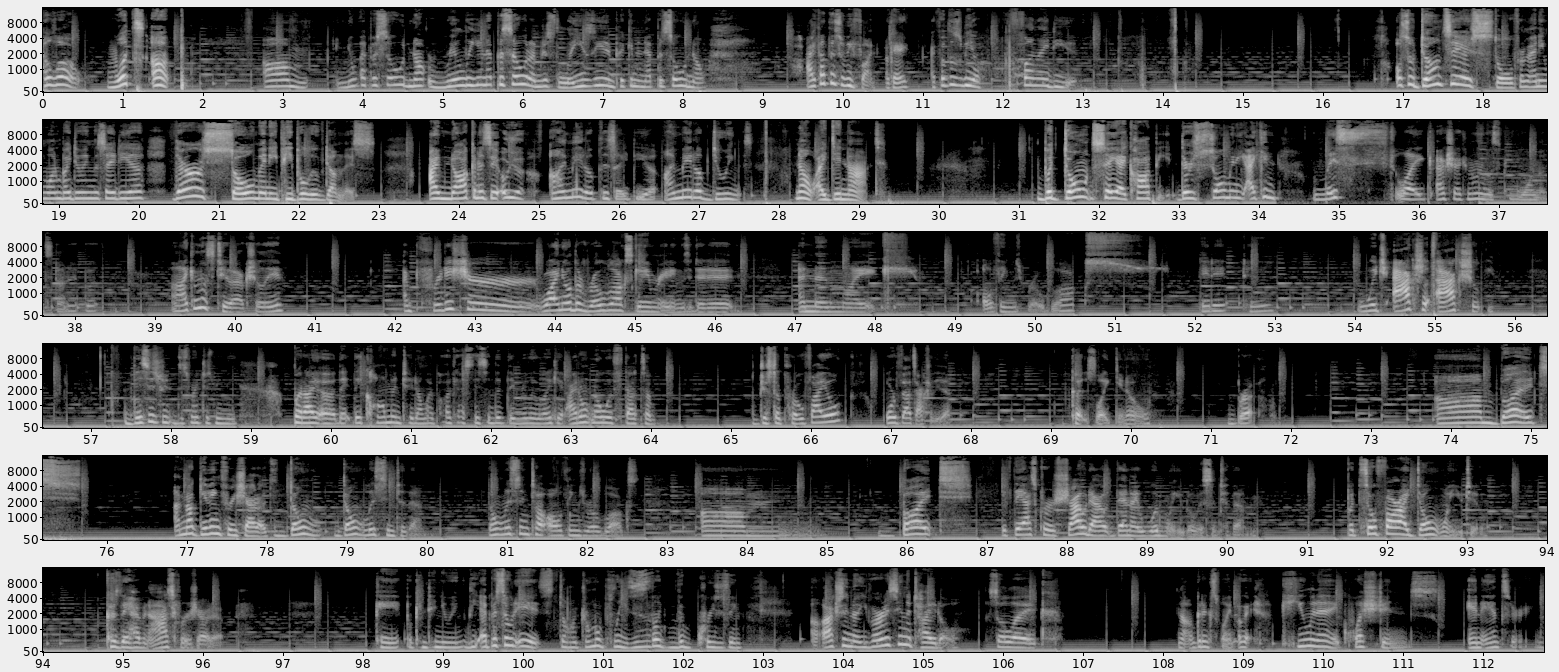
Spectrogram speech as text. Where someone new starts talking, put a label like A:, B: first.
A: Hello, what's up? Um, new episode? Not really an episode. I'm just lazy and picking an episode. No, I thought this would be fun. Okay, I thought this would be a fun idea. Also, don't say I stole from anyone by doing this idea. There are so many people who've done this. I'm not gonna say, oh yeah, I made up this idea. I made up doing this. No, I did not. But don't say I copied. There's so many. I can list, like, actually, I can only list one that's done it, but uh, I can list two actually. I'm pretty sure. Well, I know the Roblox game ratings did it and then like all things Roblox did it too. Which actually, actually, this is this might just be me, but I uh, they they commented on my podcast. They said that they really like it. I don't know if that's a just a profile or if that's actually them. Cause like you know, bruh. Um, but I'm not giving free shoutouts. Don't don't listen to them. Don't listen to all things Roblox. Um but if they ask for a shout out, then I would want you to listen to them. But so far I don't want you to. Cuz they haven't asked for a shout out. Okay, but continuing. The episode is don't drummer please. This is like the craziest thing. Uh, actually no, you've already seen the title. So like no, I'm gonna explain. Okay, Q and A, questions and answering.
